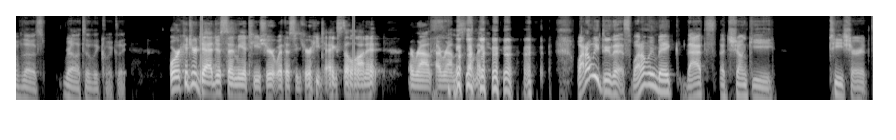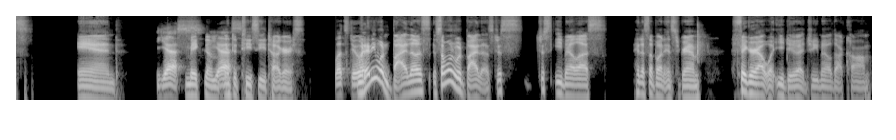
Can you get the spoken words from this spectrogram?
of those relatively quickly. Or could your dad just send me a T-shirt with a security tag still on it around around the stomach? Why don't we do this? Why don't we make that's a chunky t-shirts and yes, make them yes. into TC tuggers? Let's do would it. Would anyone buy those? If someone would buy those, just just email us, hit us up on Instagram, figure out what you do at gmail.com.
